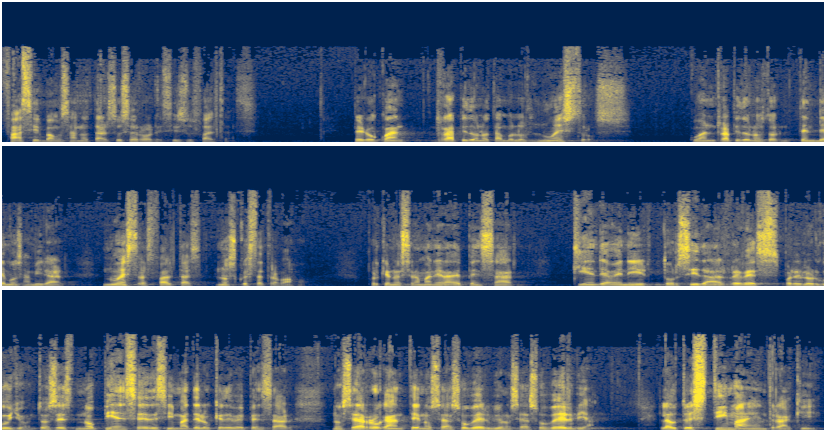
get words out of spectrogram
fácil vamos a notar sus errores y sus faltas. Pero cuán rápido notamos los nuestros, cuán rápido nosotros tendemos a mirar nuestras faltas, nos cuesta trabajo. Porque nuestra manera de pensar tiende a venir torcida al revés por el orgullo. Entonces, no piense de de lo que debe pensar. No sea arrogante, no sea soberbio, no sea soberbia. La autoestima entra aquí.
